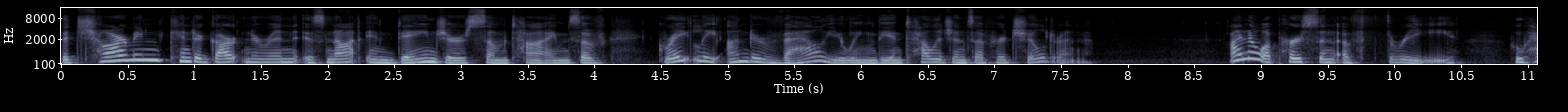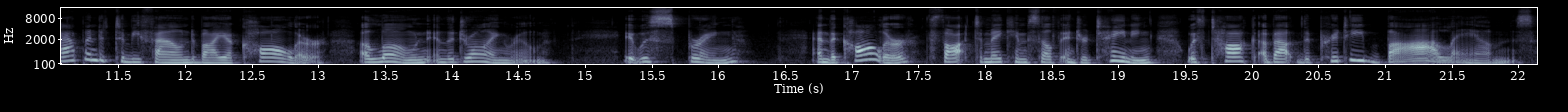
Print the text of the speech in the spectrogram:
the charming kindergartnerin is not in danger sometimes of greatly undervaluing the intelligence of her children. I know a person of three who happened to be found by a caller alone in the drawing room. It was spring, and the caller thought to make himself entertaining with talk about the pretty baa lambs.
